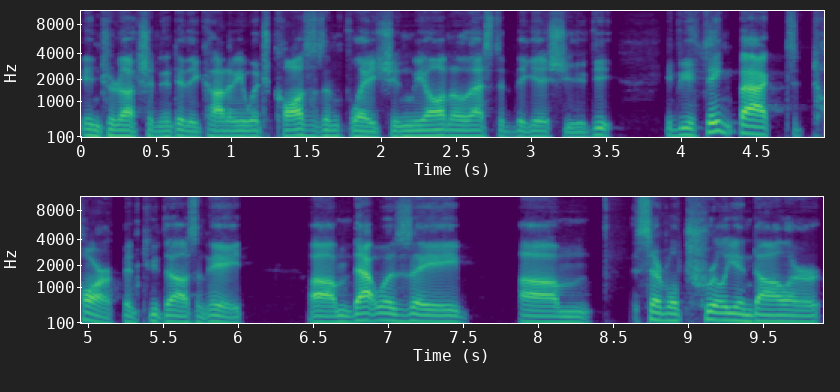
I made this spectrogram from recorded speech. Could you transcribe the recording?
introduction into the economy, which causes inflation. We all know that's the big issue. If you if you think back to TARP in 2008, um, that was a um, several trillion dollar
